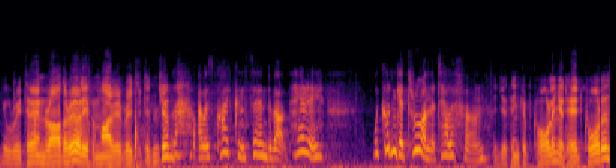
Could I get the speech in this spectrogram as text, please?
You returned rather early from Ivy Bridge, didn't you? I was quite concerned about Perry. We couldn't get through on the telephone. Did you think of calling at headquarters?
